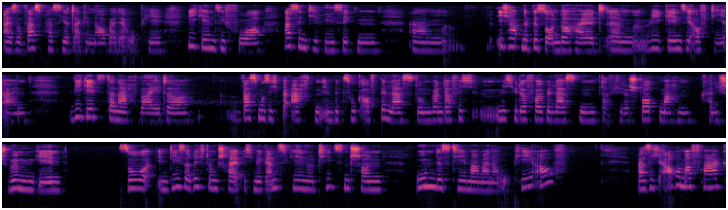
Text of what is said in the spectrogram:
Also was passiert da genau bei der OP? Wie gehen Sie vor? Was sind die Risiken? Ähm, ich habe eine Besonderheit. Ähm, wie gehen Sie auf die ein? Wie geht es danach weiter? was muss ich beachten in Bezug auf Belastung? Wann darf ich mich wieder voll belasten? Darf ich wieder Sport machen? Kann ich schwimmen gehen? So in diese Richtung schreibe ich mir ganz viele Notizen schon um das Thema meiner OP auf. Was ich auch immer frage,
